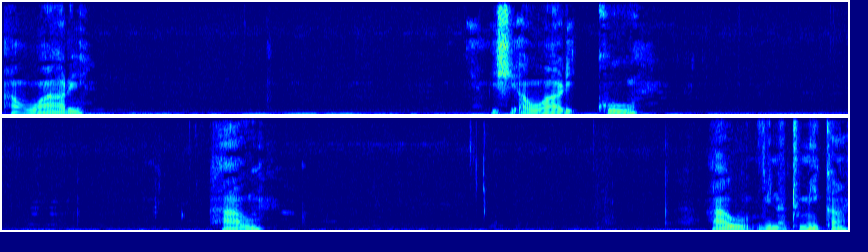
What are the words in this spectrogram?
awali kiambishi awali kuu au au vinatumika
